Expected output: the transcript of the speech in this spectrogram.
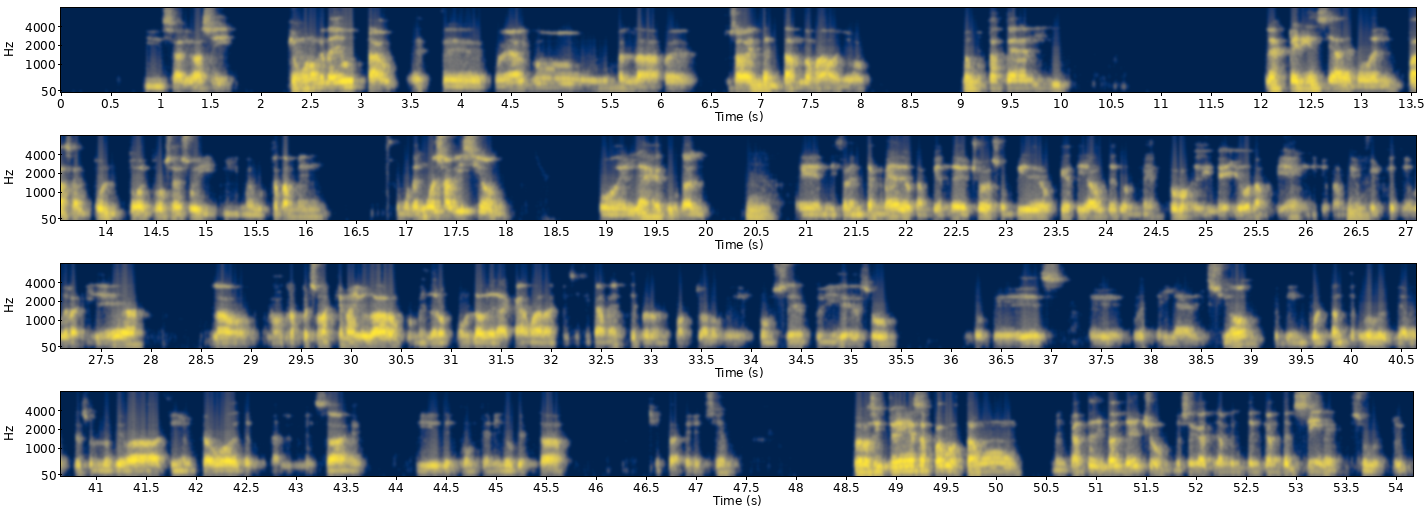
y salió así, qué bueno que te haya gustado, este, fue algo, verdad, pues, tú sabes, inventando, mano, yo me gusta tener la experiencia de poder pasar por todo el proceso y, y me gusta también, como tengo esa visión, poderla ejecutar. Mm, en diferentes medios. También, de hecho, esos videos que he tirado de Tormento los edité yo también. Yo también fui el que tuve las ideas. La- las otras personas que me ayudaron, pues me ayudaron con lo de la cámara específicamente, pero en cuanto a lo que es el concepto y eso, lo que es eh, pues, la edición, que es bien importante, porque obviamente eso es lo que va al fin y al cabo a determinar el mensaje y del contenido que está, que está ejerciendo. Pero sí, estoy en esas papas, estamos, me encanta editar, de hecho, yo sé que a ti también te encanta el cine, sobre estoy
